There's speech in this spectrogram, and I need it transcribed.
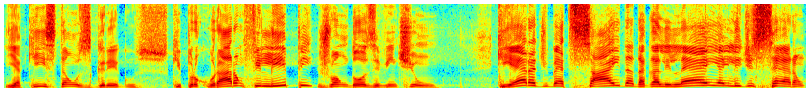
E aqui estão os gregos que procuraram Filipe, João 12, 21, que era de Betsaida, da Galiléia, e lhe disseram:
